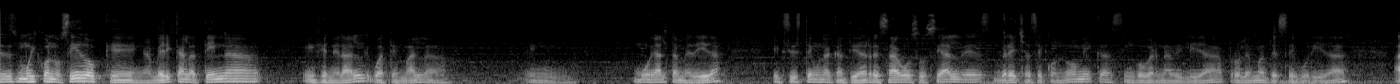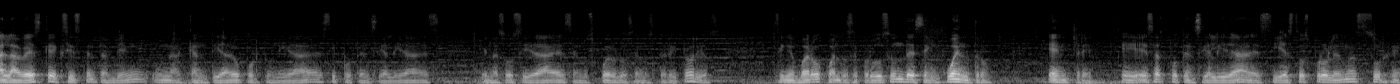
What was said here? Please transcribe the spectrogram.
Es muy conocido que en América Latina, en general, Guatemala en muy alta medida, existen una cantidad de rezagos sociales, brechas económicas, ingobernabilidad, problemas de seguridad, a la vez que existen también una cantidad de oportunidades y potencialidades en las sociedades, en los pueblos, en los territorios. Sin embargo, cuando se produce un desencuentro entre eh, esas potencialidades y estos problemas, surgen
